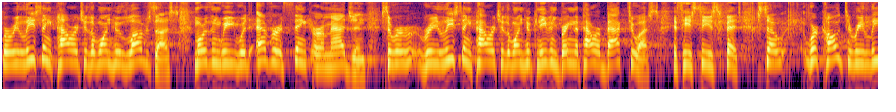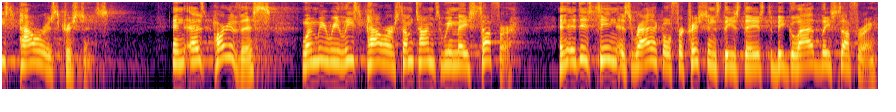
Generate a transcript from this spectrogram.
We're releasing power to the one who loves us more than we would ever think or imagine. So we're releasing power to the one who can even bring the power back to us if he sees fit. So we're called to release power as Christians. And as part of this, when we release power, sometimes we may suffer. And it is seen as radical for Christians these days to be gladly suffering.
